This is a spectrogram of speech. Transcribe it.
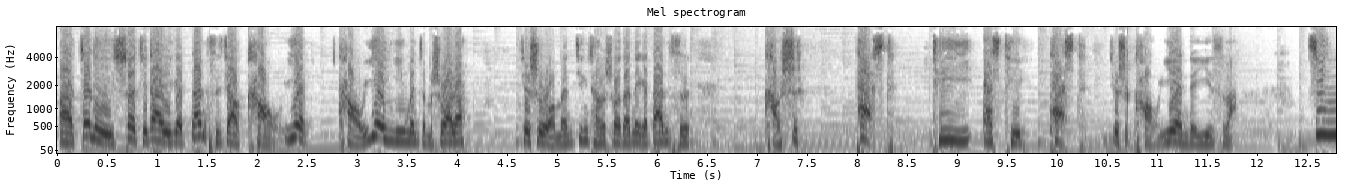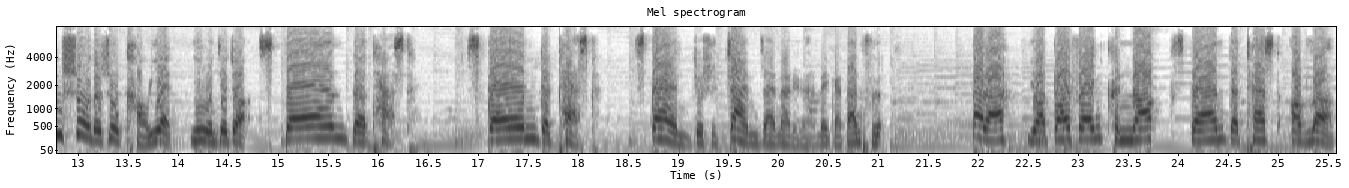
啊，这里涉及到一个单词叫考验，考验英文怎么说呢？就是我们经常说的那个单词，考试，test，t-e-s-t，test，就是考验的意思了。经受得住考验，英文就叫 stand the test，stand the test，stand 就是站在那里的那个单词。当然，your boyfriend could not stand the test of love。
